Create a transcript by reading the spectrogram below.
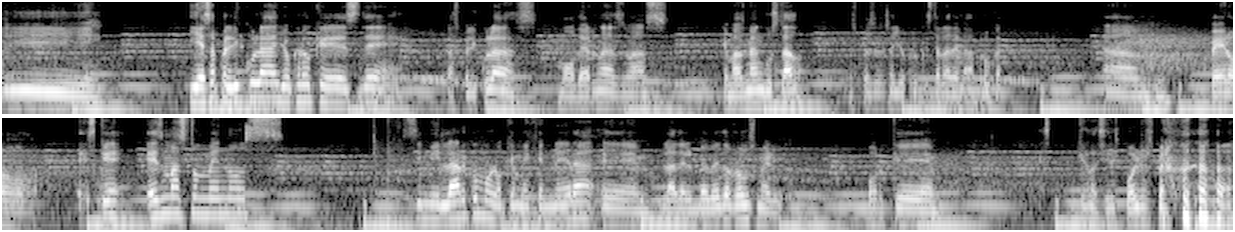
Y, y esa película yo creo que es de las películas modernas más que más me han gustado. Después de esa yo creo que está la de la bruja. Pero es que es más o menos similar como lo que me genera eh, la del bebé de Rosemary. Porque... quiero decir spoilers, pero...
